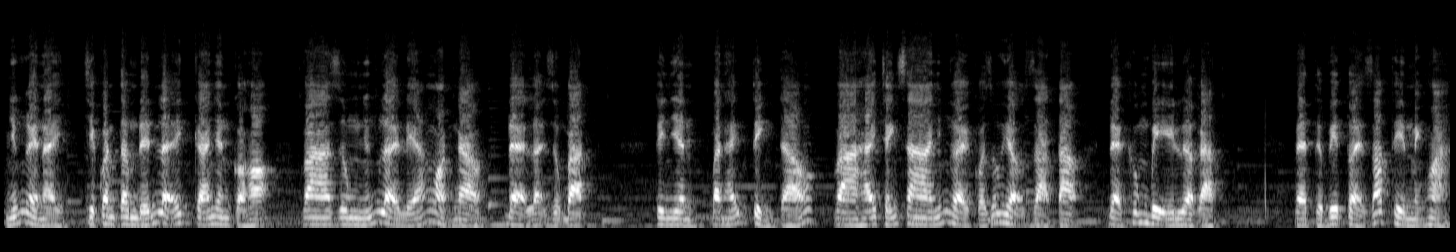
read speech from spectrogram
Những người này chỉ quan tâm đến lợi ích cá nhân của họ và dùng những lời lẽ ngọt ngào để lợi dụng bạn. Tuy nhiên, bạn hãy tỉnh táo và hãy tránh xa những người có dấu hiệu giả tạo để không bị lừa gạt. Về tử vi tuổi giáp thìn mệnh hỏa,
